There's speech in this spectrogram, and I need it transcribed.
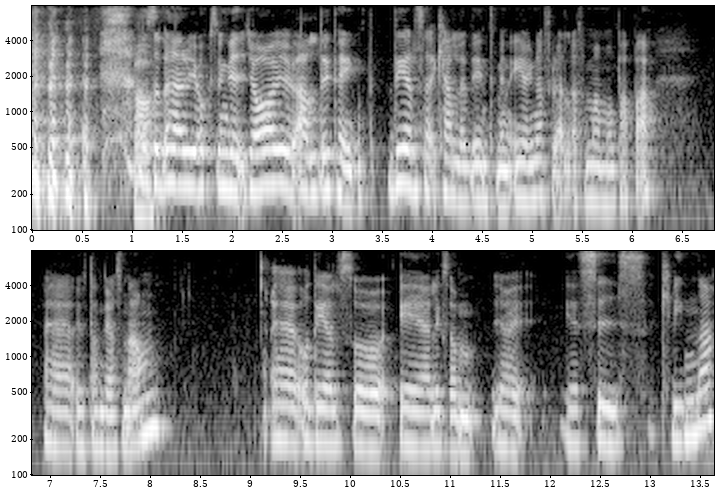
Alltså det här är ju också en grej. Jag har ju aldrig tänkt, dels kallade jag inte mina egna föräldrar för mamma och pappa. Eh, utan deras namn. Eh, och dels så är jag liksom, jag är, är cis-kvinna.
